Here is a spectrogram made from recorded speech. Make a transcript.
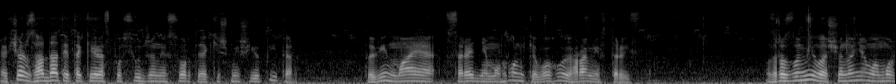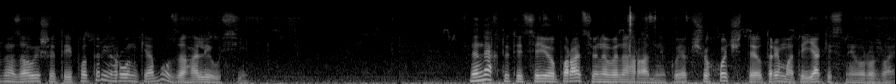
Якщо ж згадати такий розповсюджений сорт, як Ішміш Юпітер, то він має в середньому гронки вагою грамів 300. Зрозуміло, що на ньому можна залишити і по 3 гронки або взагалі усі. Не нехтуйте цією операцією на винограднику, якщо хочете отримати якісний урожай.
